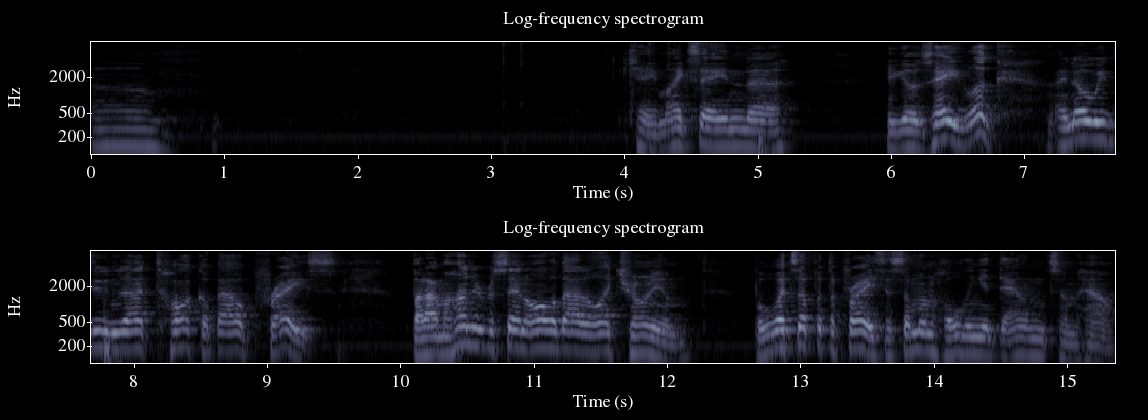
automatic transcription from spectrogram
Um, okay, Mike saying uh, he goes, "Hey, look, I know we do not talk about price." But I'm 100% all about Electroneum. But what's up with the price? Is someone holding it down somehow?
